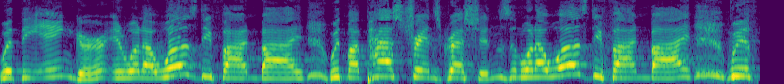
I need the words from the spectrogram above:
with the anger and what I was defined by with my past transgressions and what I was defined by with,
